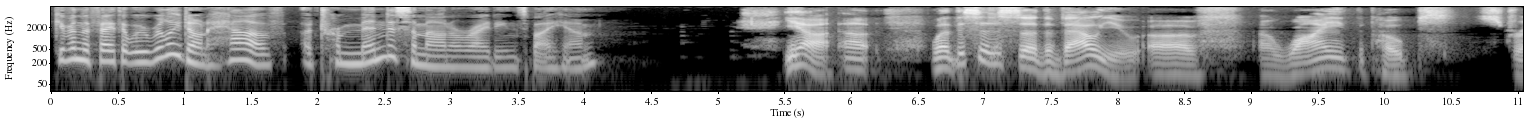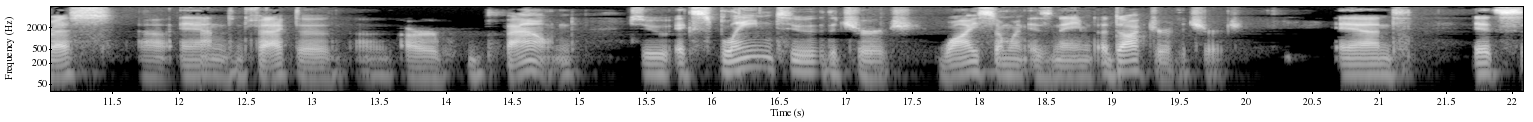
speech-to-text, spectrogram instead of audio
given the fact that we really don't have a tremendous amount of writings by him? Yeah, uh, well, this is uh, the value of uh, why the popes stress uh, and, in fact, uh, uh, are bound to explain to the church why someone is named a doctor of the church. And it's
